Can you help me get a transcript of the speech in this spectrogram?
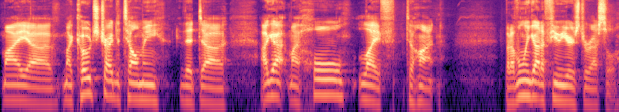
my uh, my coach tried to tell me that uh, I got my whole life to hunt, but I've only got a few years to wrestle.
